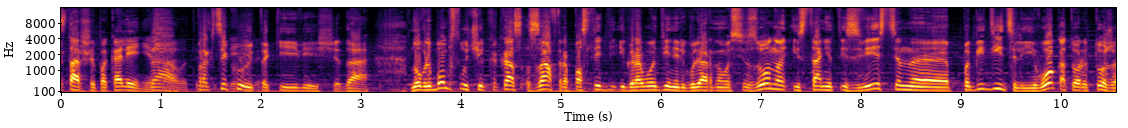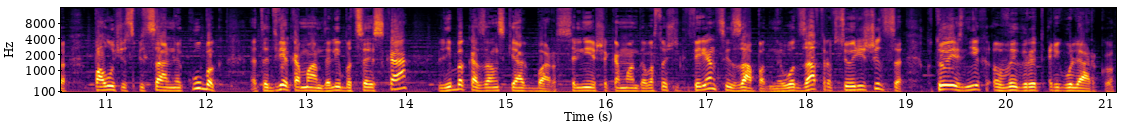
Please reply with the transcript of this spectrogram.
старшее поколение. Да, вот эти практикуют такие вещи, да. Но в любом случае, как раз завтра последний игровой день регулярного сезона и станет известен э, победитель его, который тоже получит специальный кубок. Это две команды, либо ЦСКА, либо Казанский Акбар. Сильнейшая команда Восточной конференции, западной. Вот завтра все решится, кто из них выиграет регулярку.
